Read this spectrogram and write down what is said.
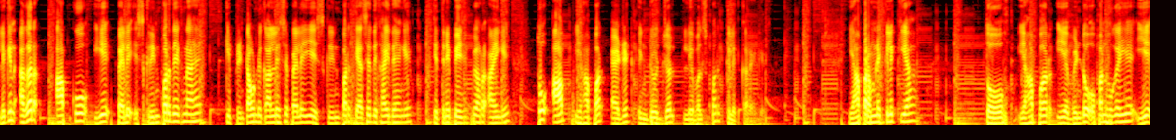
लेकिन अगर आपको ये पहले स्क्रीन पर देखना है कि प्रिंट आउट निकालने से पहले ये स्क्रीन पर कैसे दिखाई देंगे, कितने पेज पर आएँगे तो आप यहाँ पर एडिट इंडिविजुअल लेवल्स पर क्लिक करेंगे। यहाँ पर हमने क्लिक किया तो यहाँ पर ये विंडो ओपन हो गई है। ये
